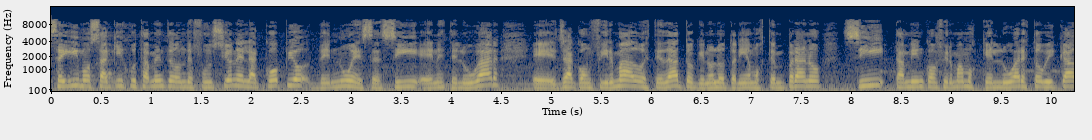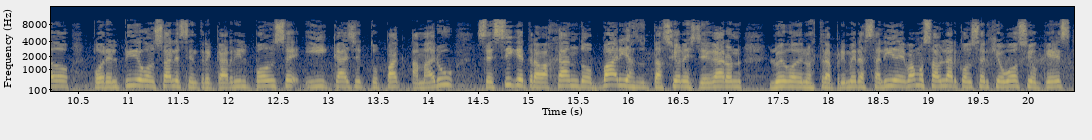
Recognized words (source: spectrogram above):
Seguimos aquí justamente donde funciona el acopio de nueces, ¿sí? En este lugar, eh, ya confirmado este dato que no lo teníamos temprano, sí, también confirmamos que el lugar está ubicado por el Pidio González entre Carril Ponce y calle Tupac Amarú. Se sigue trabajando, varias dotaciones llegaron luego de nuestra primera salida y vamos a hablar con Sergio Bocio, que es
